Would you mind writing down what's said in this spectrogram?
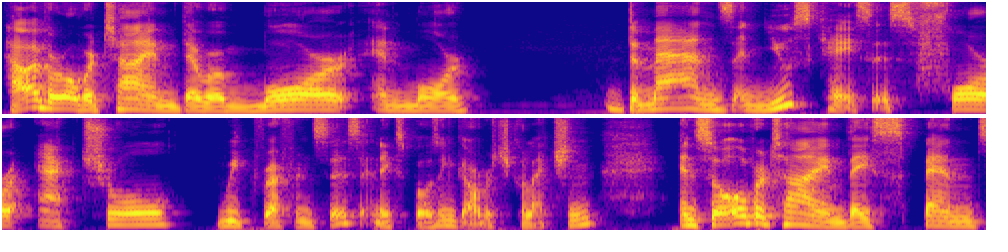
However, over time, there were more and more demands and use cases for actual weak references and exposing garbage collection. And so over time, they spent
